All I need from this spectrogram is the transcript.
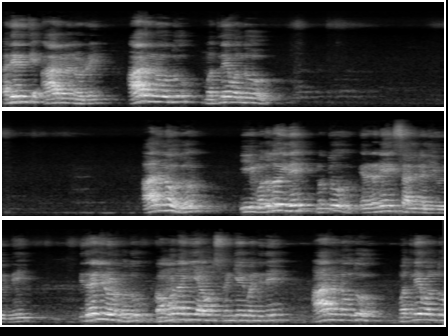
ಅದೇ ರೀತಿ ಆರ್ ಅನ್ನ ನೋಡ್ರಿ. ಆರ್ ಅನ್ನುವುದು ಮೊದಲೇ ಒಂದು ಆರ್ ಅನ್ನುವುದು ಈ ಮೊದಲು ಇದೆ ಮತ್ತು ಎರಡನೇ ಸಾಲಿನಲ್ಲಿಯೂ ಇದೆ. ಇದರಲ್ಲಿ ನೋಡಬಹುದು ಕಾಮನ್ ಆಗಿ ಯಾವ ಸಂಖ್ಯೆ ಬಂದಿದೆ? ಆರ್ ಅನ್ನೋದು ಮೊದಲೇ ಒಂದು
